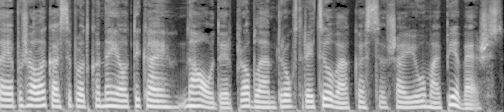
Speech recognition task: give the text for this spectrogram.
Tajā pašā laikā es saprotu, ka ne jau tikai nauda ir problēma, trūkst arī cilvēku, kas šai jomai pievēršas.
